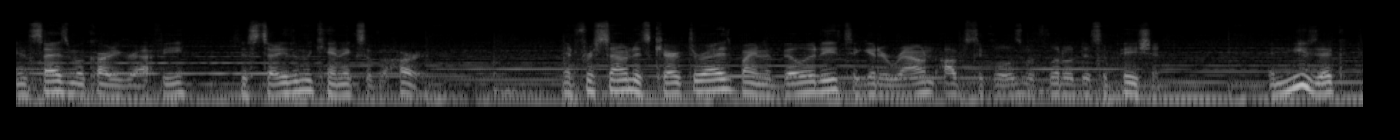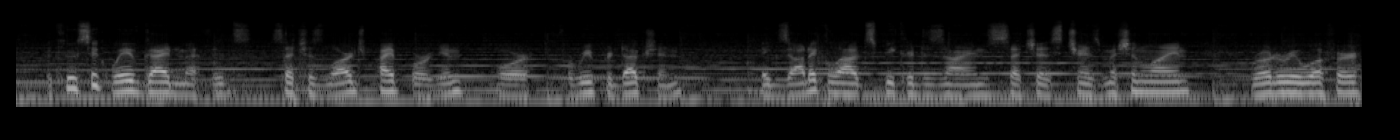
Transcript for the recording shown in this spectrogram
and seismocardiography to study the mechanics of the heart. Infrasound is characterized by an ability to get around obstacles with little dissipation. In music, acoustic waveguide methods, such as large pipe organ or for reproduction, exotic loudspeaker designs such as transmission line, rotary woofer,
